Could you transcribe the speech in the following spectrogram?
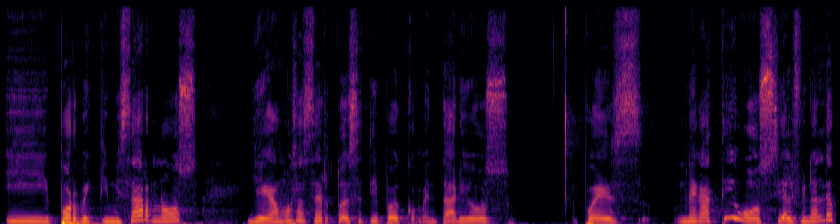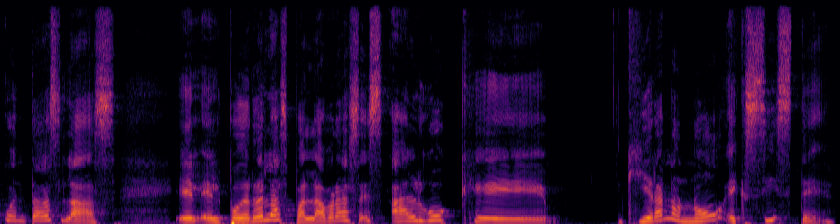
y por victimizarnos llegamos a hacer todo ese tipo de comentarios pues negativos y al final de cuentas las, el, el poder de las palabras es algo que quieran o no existe,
